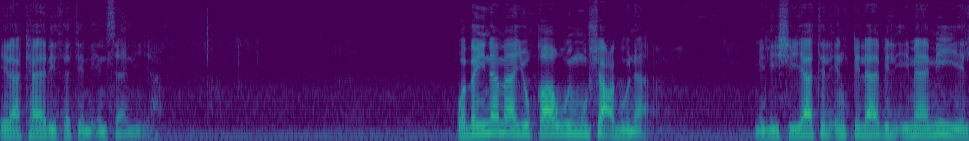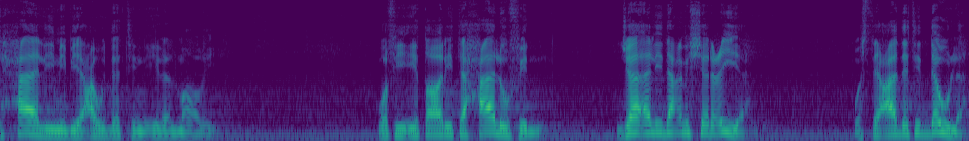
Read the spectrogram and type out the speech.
إلى كارثة إنسانية. وبينما يقاوم شعبنا. ميليشيات الانقلاب الإمامي الحالم بعودة إلى الماضي. وفي إطار تحالف جاء لدعم الشرعية واستعادة الدولة.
